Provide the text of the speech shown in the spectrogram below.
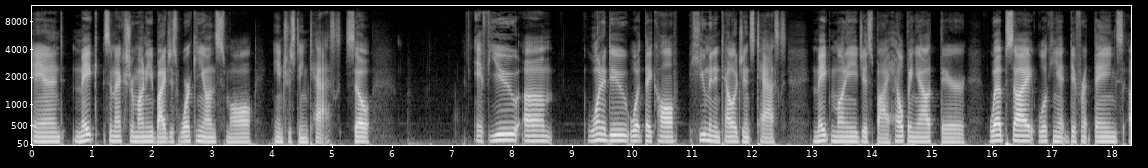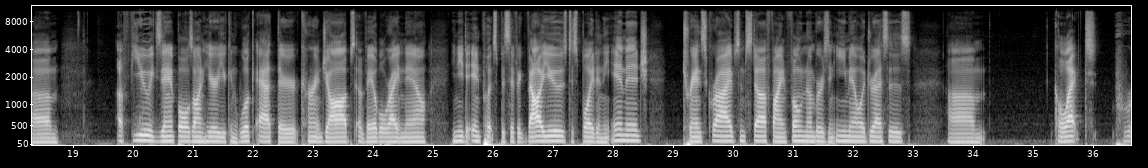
and make some extra money by just working on small, interesting tasks. So if you um, want to do what they call human intelligence tasks, make money just by helping out their website, looking at different things. Um, a few examples on here. You can look at their current jobs available right now. You need to input specific values displayed in the image, transcribe some stuff, find phone numbers and email addresses, um, collect pr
